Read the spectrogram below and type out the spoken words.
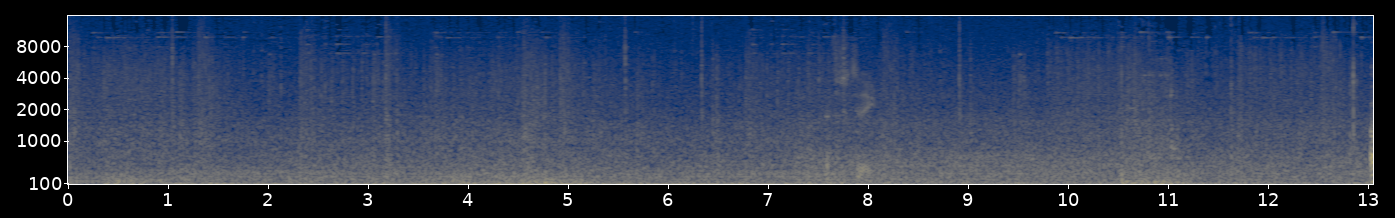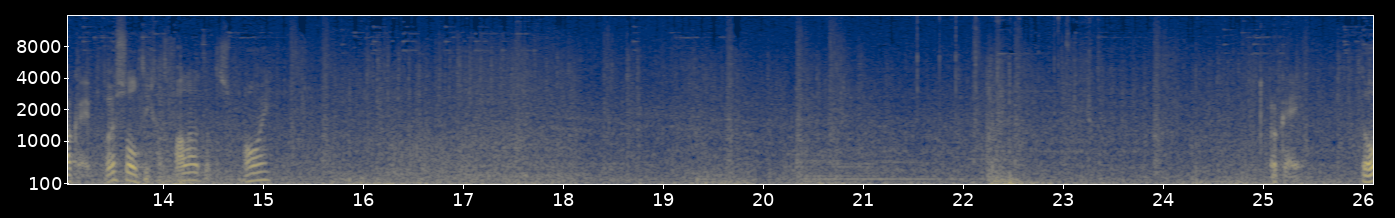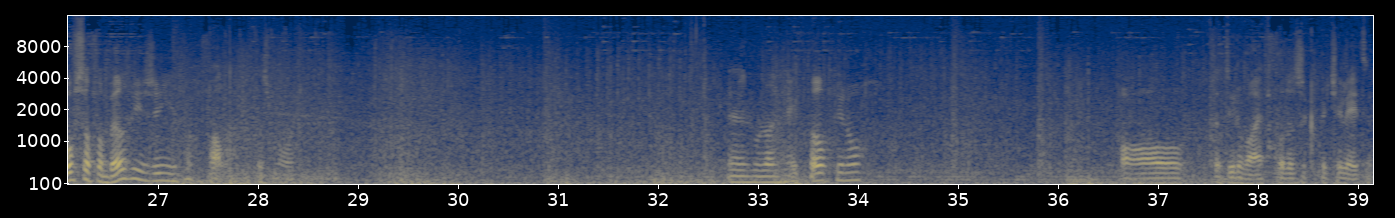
Even zien. Oké, Brussel die gaat vallen. Dat is mooi. De hoofdstad van België is in ieder geval. Dat is mooi. En hoe lang heeft België nog? Oh, dat duurt nog wel even voordat ze capituleren.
